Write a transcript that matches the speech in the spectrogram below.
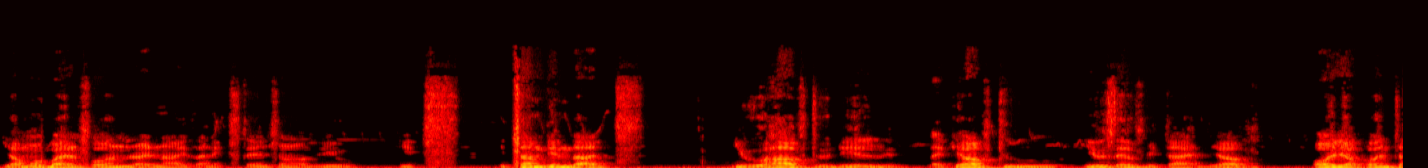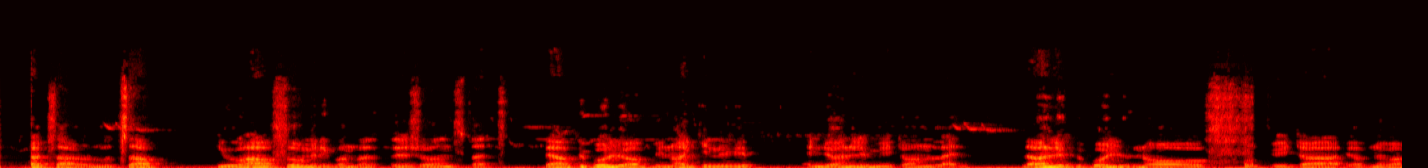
your mobile phone right now is an extension of you. It's it's something that you have to deal with. Like you have to use every time. You have all your contacts are on whatsapp you have so many conversations that there are people you have been working with and you only meet online. The only people you know on Twitter you have never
